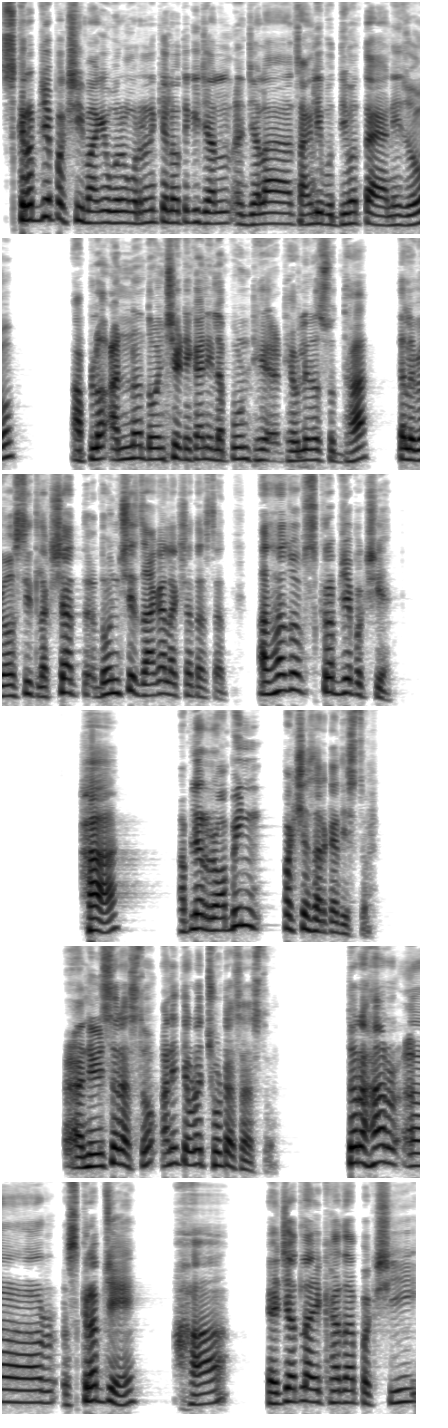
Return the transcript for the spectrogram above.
स्क्रब जे पक्षी मागे वर्णन केलं होतं की ज्याला ज्याला चांगली बुद्धिमत्ता आहे आणि जो आपलं अन्न दोनशे ठिकाणी लपून ठे ठेवलेलं सुद्धा त्याला व्यवस्थित लक्षात दोनशे जागा लक्षात असतात. असा जो स्क्रब जे पक्षी आहे हा आपल्या रॉबिन पक्षासारखा दिसतो निळसर असतो आणि तेवढा छोटासा असतो. तर हा स्क्रब जे हा याच्यातला एखादा पक्षी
